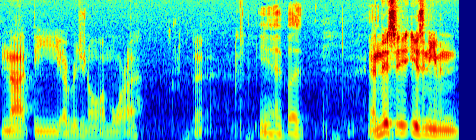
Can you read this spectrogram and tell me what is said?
not the original Amora. Yeah, but And this isn't even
